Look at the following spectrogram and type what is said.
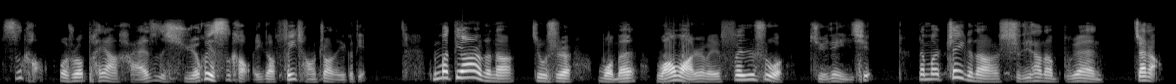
思考，或者说培养孩子学会思考一个非常重要的一个点。那么第二个呢，就是我们往往认为分数决定一切。那么这个呢，实际上呢，不愿家长。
